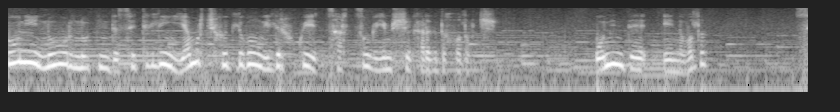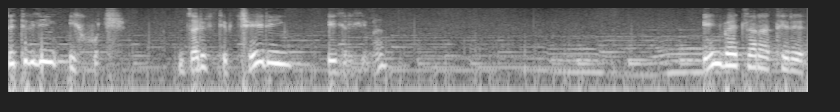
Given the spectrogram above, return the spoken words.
Түүний нүүр нүдэнд сэтгэлийн ямар ч хөдөлгөөн илэрхгүй царцсан юм шиг харагдах боловч үнэн дээр энэ бол сэтгэлийн их хүч, зориг төвчээрийн илэрл юм аа. Энэ байдлаараа тэр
